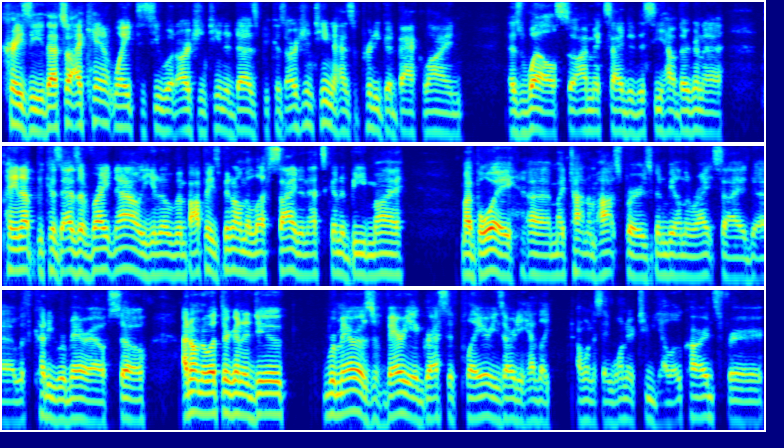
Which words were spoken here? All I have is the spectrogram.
crazy. That's why I can't wait to see what Argentina does because Argentina has a pretty good back line as well. So I'm excited to see how they're going to paint up because as of right now, you know, Mbappe's been on the left side and that's going to be my my boy, uh, my Tottenham Hotspur is going to be on the right side uh, with Cuti Romero. So I don't know what they're going to do. Romero is a very aggressive player. He's already had like I want to say one or two yellow cards for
